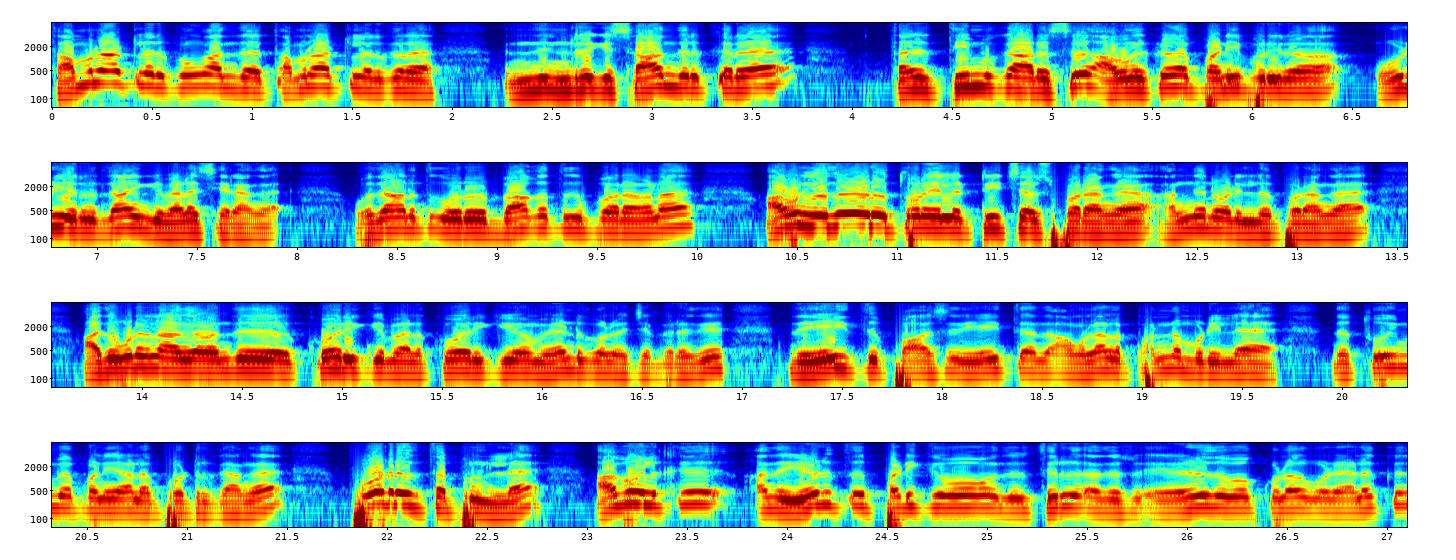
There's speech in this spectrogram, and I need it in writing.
தமிழ்நாட்டில் இருக்கவங்க அந்த தமிழ்நாட்டில் இருக்கிற இன்றைக்கு சார்ந்திருக்கிற த திமுக அரசு அவங்க கீழே பணிபுரிகிற ஊழியர்கள் தான் இங்கே வேலை செய்கிறாங்க உதாரணத்துக்கு ஒரு ஒரு பாகத்துக்கு போகிறாங்கன்னா அவங்க ஏதோ ஒரு துறையில் டீச்சர்ஸ் போகிறாங்க அங்கன்வாடியில் போகிறாங்க அது கூட நாங்கள் வந்து கோரிக்கை மேலே கோரிக்கையும் வேண்டுகோள் வச்ச பிறகு இந்த எயித்து பாஸ் எயித்து அந்த அவங்களால பண்ண முடியல இந்த தூய்மை பணியாளர் போட்டிருக்காங்க போடுறது தப்புன்னு இல்லை. அவங்களுக்கு அந்த எழுத்து படிக்கவோ அந்த திரு அந்த எழுதவோ குழக்கூடிய அளவுக்கு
